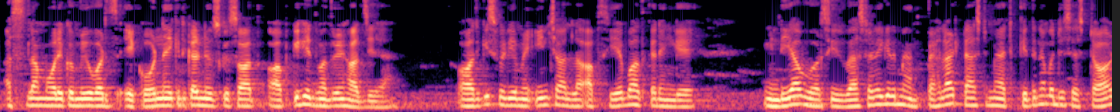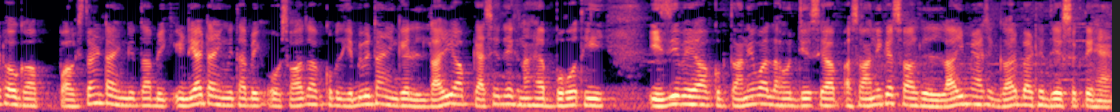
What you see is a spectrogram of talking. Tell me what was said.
السلام علیکم ویورز، ایک اور نئی کرکٹ نیوز کے ساتھ آپ کی خدمت میں حاضر ہے آج کی اس ویڈیو میں انشاءاللہ آپ سے یہ بات کریں گے، انڈیا ورسز ویسٹ انڈیز کے درمیان پہلا ٹیسٹ میچ کتنے بجے سے سٹارٹ ہوگا؟ پاکستانی ٹائم کے مطابق، انڈیا ٹائم کے مطابق، اور ساتھ آپ کو یہ بھی بتائیں گے لائیو آپ کیسے دیکھنا ہے؟ بہت ہی ایزی وے آپ کو بتانے والا ہوں، جس سے آپ آسانی کے ساتھ لائیو میچ گھر بیٹھے دیکھ سکتے ہیں۔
